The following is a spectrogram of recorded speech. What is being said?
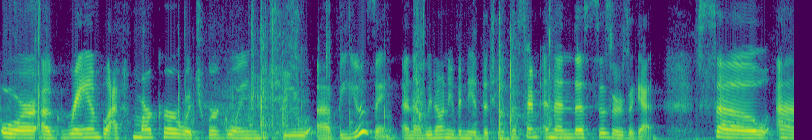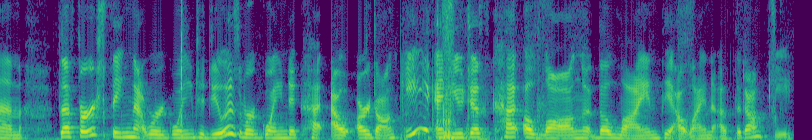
or a gray and black marker, which we're going to uh, be using. And then we don't even need the tape this time. And then the scissors again. So um, the first thing that we're going to do is we're going to cut out our donkey. And you just cut along the line, the outline of the donkey.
